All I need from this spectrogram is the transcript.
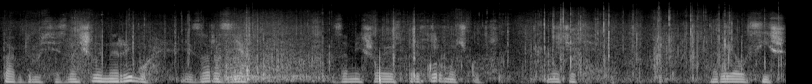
Так, друзі, знайшли ми рибу і зараз я замішаюсь прикормочку. Значить, Real Fish.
